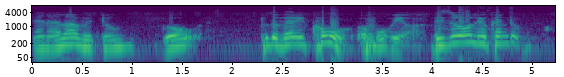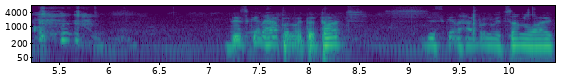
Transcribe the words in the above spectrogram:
and allow it to go to the very core of who we are. This is all you can do. this can happen with a touch, this can happen with sunlight,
